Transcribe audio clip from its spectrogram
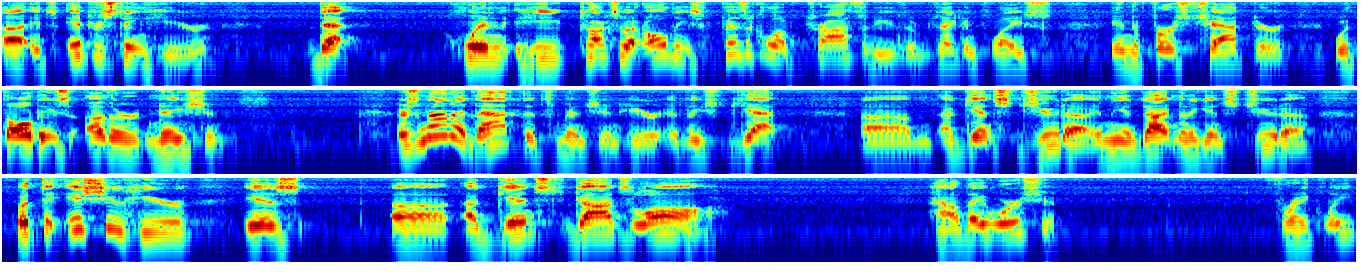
uh, it's interesting here that when he talks about all these physical atrocities that have taken place in the first chapter with all these other nations. There's none of that that's mentioned here, at least yet, um, against Judah, in the indictment against Judah. But the issue here is uh, against God's law, how they worship, frankly,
